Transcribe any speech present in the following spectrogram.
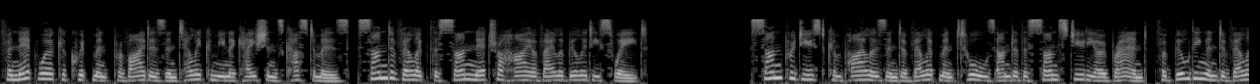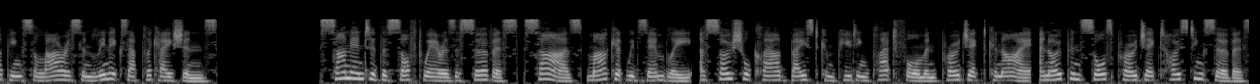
For network equipment providers and telecommunications customers, Sun developed the Sun Netra High Availability Suite. Sun produced compilers and development tools under the Sun Studio brand, for building and developing Solaris and Linux applications. Sun entered the software as a service SaaS market with zembly, a social cloud-based computing platform and Project Kenai, an open-source project hosting service.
